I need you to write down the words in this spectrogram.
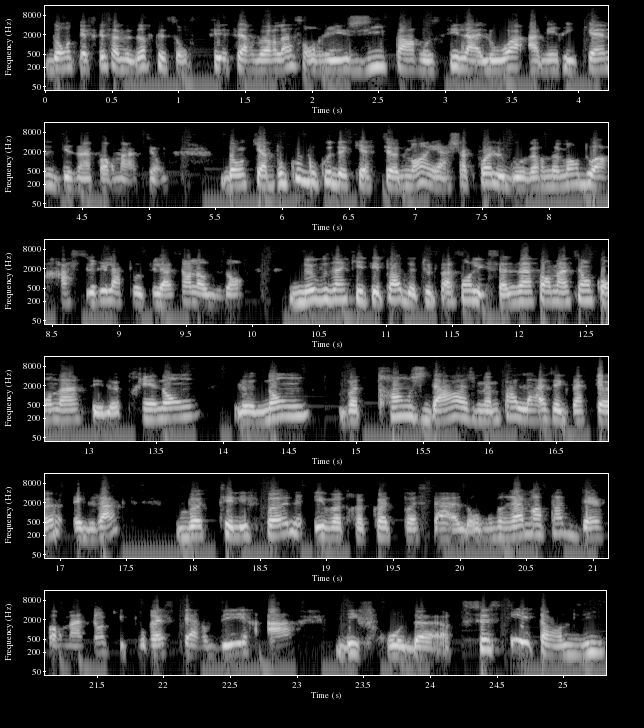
Donc, est-ce que ça veut dire que ces serveurs-là sont régis par aussi la loi américaine des informations? Donc, il y a beaucoup, beaucoup de questionnements et à chaque fois, le gouvernement doit rassurer la population en leur disant, ne vous inquiétez pas, de toute façon, les seules informations qu'on a, c'est le prénom, le nom, votre tranche d'âge, même pas l'âge exact, exact, votre téléphone et votre code postal. Donc, vraiment pas d'informations qui pourraient servir à des fraudeurs. Ceci étant dit,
